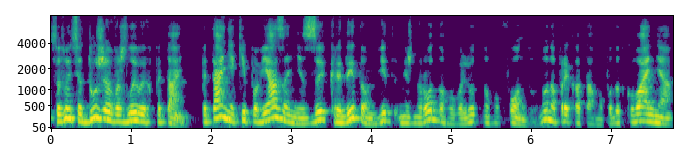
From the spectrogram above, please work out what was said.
стосуються дуже важливих питань, питань, які пов'язані з кредитом від міжнародного валютного фонду. Ну, наприклад, там оподаткування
